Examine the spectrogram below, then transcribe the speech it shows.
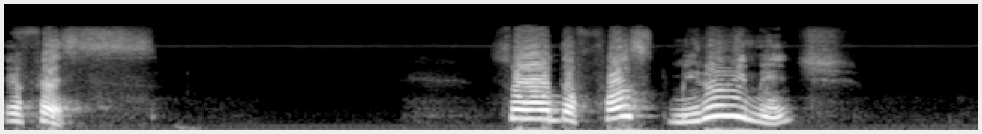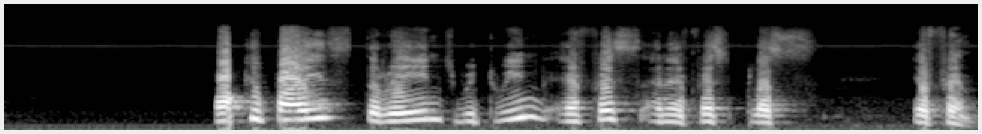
Fs. So, the first mirror image occupies the range between Fs and Fs plus Fm.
